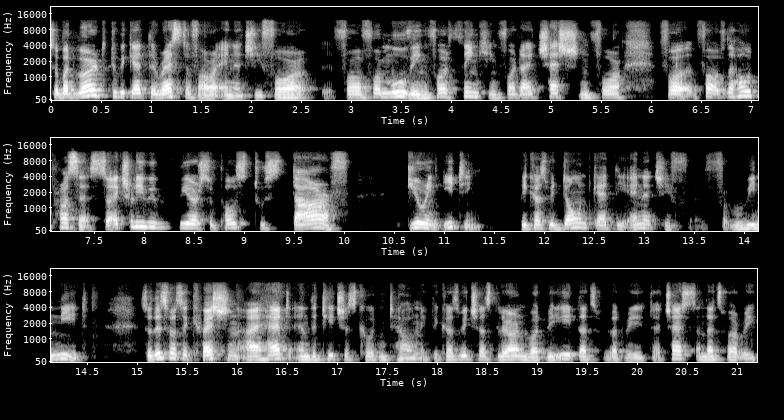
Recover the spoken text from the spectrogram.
So, but where do we get the rest of our energy for for for moving, for thinking, for digestion, for for for the whole process? So actually, we, we are supposed to starve during eating because we don't get the energy we need. So this was a question I had, and the teachers couldn't tell me because we just learned what we eat, that's what we digest, and that's where we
